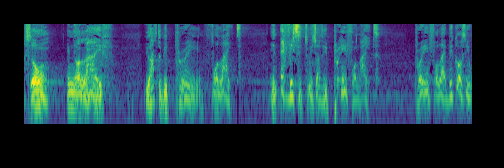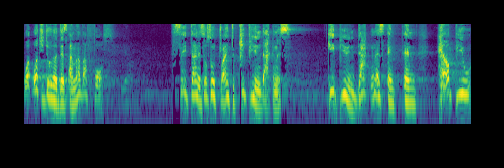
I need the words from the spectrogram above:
So, in your life, you have to be praying for light. In every situation, you have to be praying for light. Praying for light. Because what, what you do, is there's another force. Satan is also trying to keep you in darkness. Keep you in darkness and, and help you,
